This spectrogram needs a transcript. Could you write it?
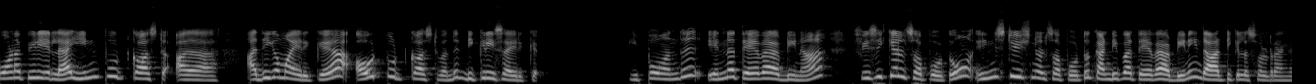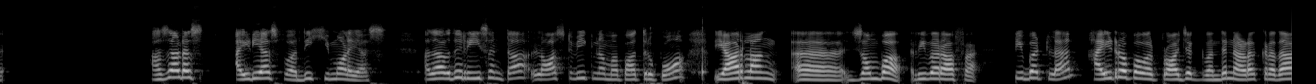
போன பீரியடில் இன்புட் காஸ்ட் அதிகமாக இருக்குது அவுட்புட் காஸ்ட் வந்து டிக்ரீஸ் ஆகிருக்கு இப்போ வந்து என்ன தேவை அப்படின்னா ஃபிசிக்கல் சப்போர்ட்டும் இன்ஸ்டியூஷனல் சப்போர்ட்டும் கண்டிப்பாக தேவை அப்படின்னு இந்த ஆர்டிக்கிளில் சொல்கிறாங்க hazardous ideas for the Himalayas அதாவது ரீசண்டாக லாஸ்ட் வீக் நம்ம பார்த்துருப்போம் யார்லாங் ஜொம்பா ரிவர் ஆஃப் டிபட்டில் ஹைட்ரோ பவர் ப்ராஜெக்ட் வந்து நடக்கிறதா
